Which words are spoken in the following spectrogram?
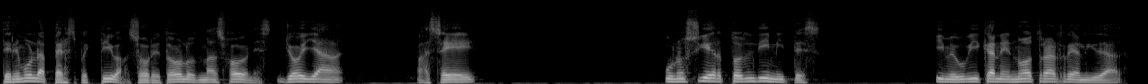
tenemos la perspectiva, sobre todo los más jóvenes. Yo ya pasé unos ciertos límites y me ubican en otra realidad.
